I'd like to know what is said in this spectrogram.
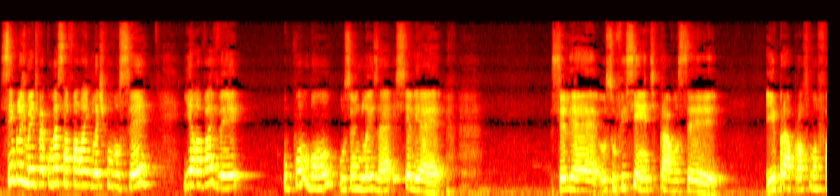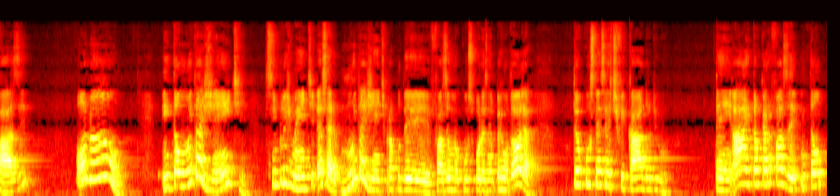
simplesmente vai começar a falar inglês com você e ela vai ver o quão bom o seu inglês é e se ele é se ele é o suficiente para você ir para a próxima fase ou não. Então muita gente simplesmente, é sério, muita gente para poder fazer o meu curso, por exemplo, pergunta: "Olha, teu curso tem certificado?" Eu digo: "Tem". "Ah, então quero fazer". Então,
